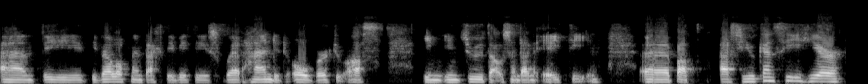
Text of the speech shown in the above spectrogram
and the development activities were handed over to us in in 2018. Uh, but as you can see here,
